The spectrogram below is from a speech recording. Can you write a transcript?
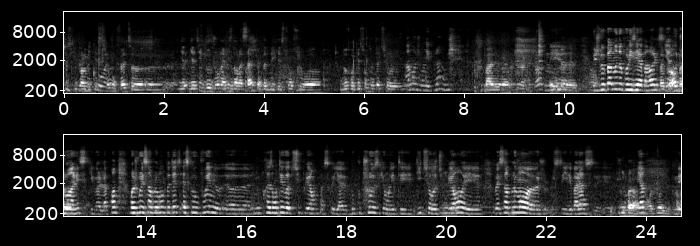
puisqu'il parle de questions, en fait, euh, y a-t-il d'autres journalistes dans la salle qui ont peut-être des questions sur. Euh, d'autres questions peut-être sur le. Ah, moi j'en ai plein, oui. Bah, mais, euh, mais, je ne veux pas monopoliser la parole s'il y a d'autres bah, journalistes qui veulent la prendre. Moi, je voulais simplement peut-être, est-ce que vous pouvez nous, euh, nous, présenter votre suppléant? Parce qu'il y a beaucoup de choses qui ont été dites sur votre suppléant et mais simplement, euh, je, il n'est pas là, c'est je pas bien, mais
